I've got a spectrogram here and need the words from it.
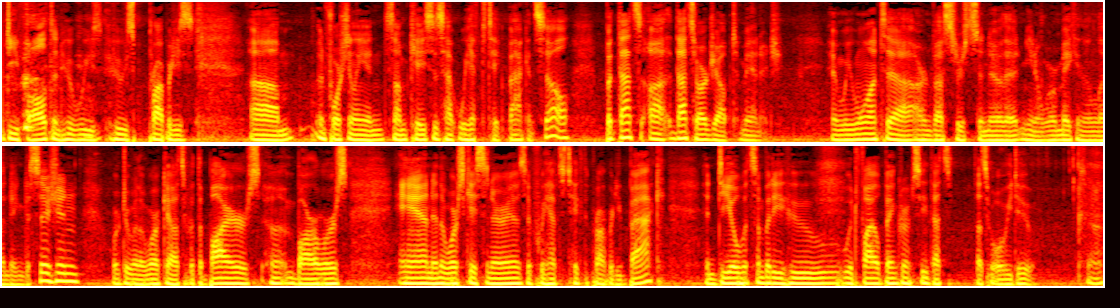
default and who we whose properties. Um, unfortunately, in some cases, have, we have to take back and sell. But that's uh, that's our job to manage and we want uh, our investors to know that you know we're making the lending decision, we're doing the workouts with the buyers, uh, borrowers, and in the worst case scenarios, if we have to take the property back and deal with somebody who would file bankruptcy, that's that's what we do. So,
